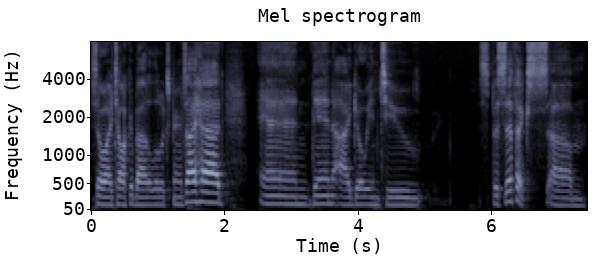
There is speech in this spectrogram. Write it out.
So I talk about a little experience I had and then I go into specifics. Um,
